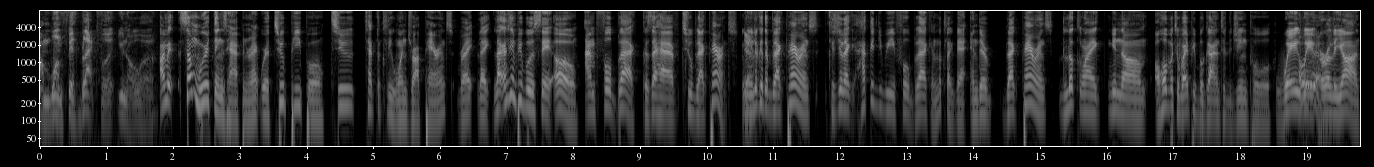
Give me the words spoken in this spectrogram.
I'm one fifth Blackfoot. You know. Uh, I mean, some weird things happen, right? Where two people, two technically one drop parents, right? Like, like I've seen people who say, "Oh, I'm full black because I have two black parents." When you Yeah. look at the black parents, because you're like, how could you be full black and look like that? And their black parents look like, you know, a whole bunch of white people got into the gene pool way, Oh, way yeah. early on.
